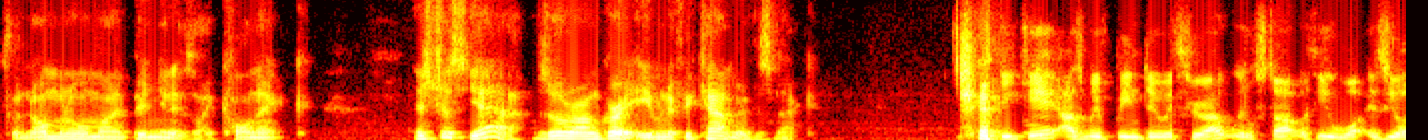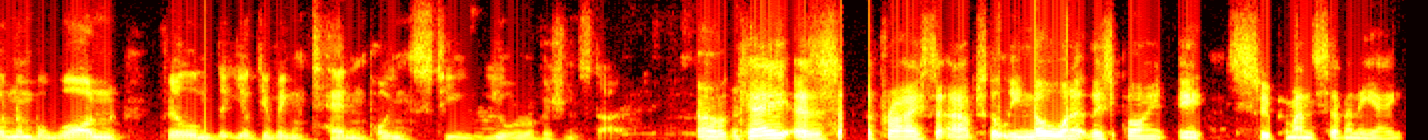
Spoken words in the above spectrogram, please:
phenomenal, in my opinion. It's iconic. It's just yeah, it's all around great. Even if he can't move his neck. DK, as we've been doing throughout, we'll start with you. What is your number one film that you're giving 10 points to Eurovision style? Okay, as a surprise to absolutely no one at this point, it's Superman 78.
